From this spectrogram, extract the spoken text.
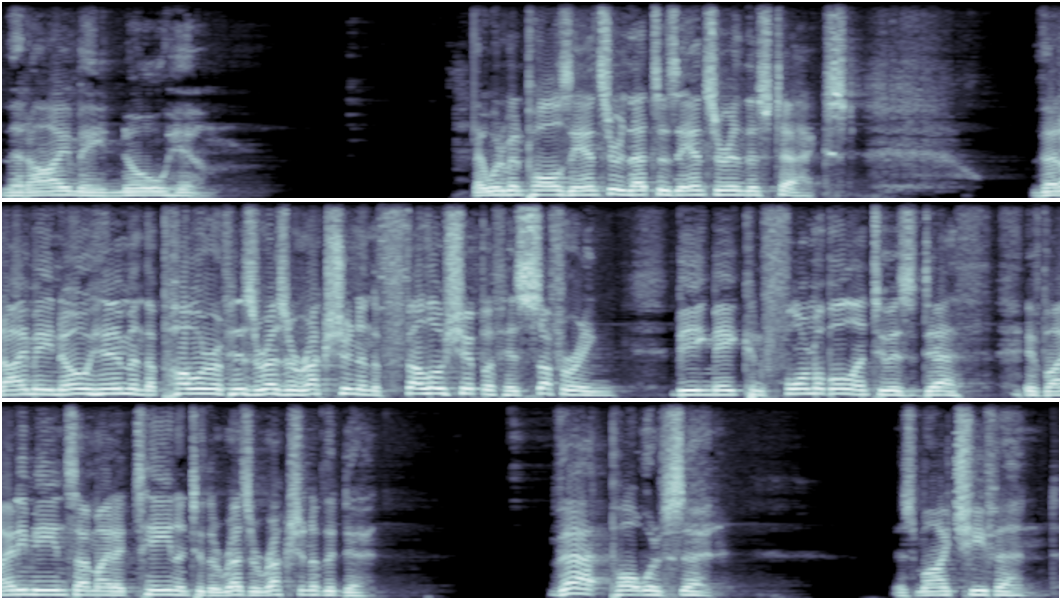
That I may know him. That would have been Paul's answer. That's his answer in this text. That I may know him and the power of his resurrection and the fellowship of his suffering, being made conformable unto his death, if by any means I might attain unto the resurrection of the dead. That, Paul would have said, is my chief end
